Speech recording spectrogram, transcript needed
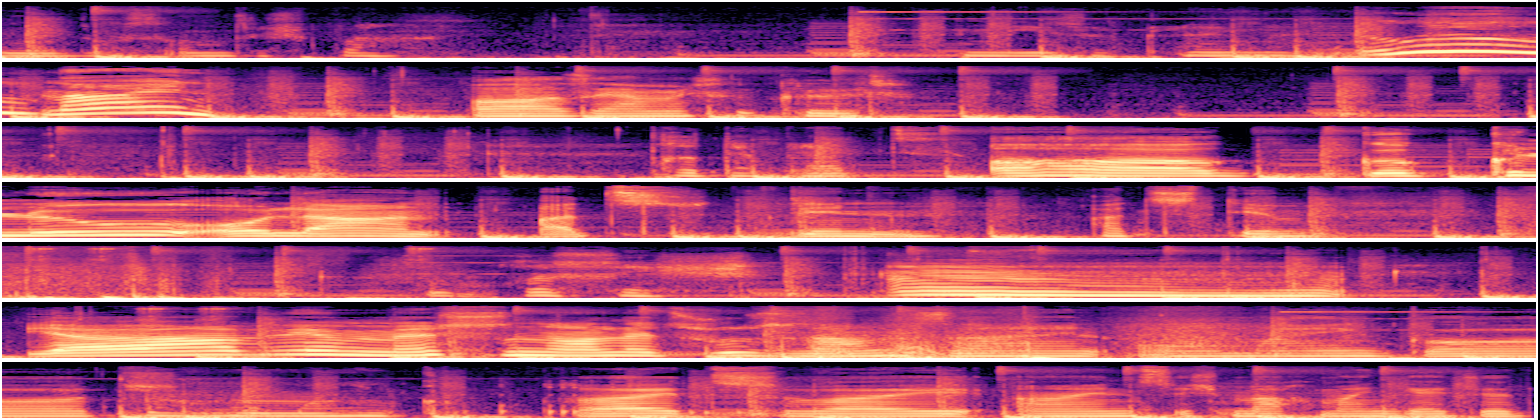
Nee, du bist unsichtbar. In dieser kleinen. Uh, nein! Oh, sie haben mich gekillt. Dritter Platz. Oh, Geklu Olan. Als den. Als dem. Russisch. Mm, ja, wir müssen alle zusammen sein. Oh mein Gott. Oh mein Gott. 3, 2, 1. Ich mach mein Gadget.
